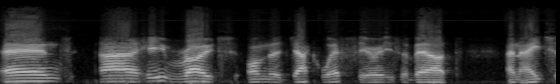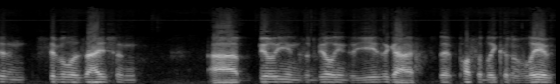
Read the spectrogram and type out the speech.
and uh, he wrote on the Jack West series about an ancient civilization uh, billions and billions of years ago that possibly could have lived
